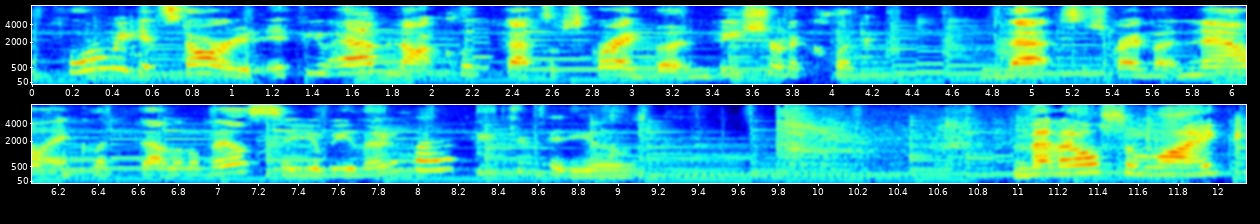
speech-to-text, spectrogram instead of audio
Before we get started, if you have not clicked that subscribe button, be sure to click that subscribe button now and click that little bell so you'll be notified of future videos. That I also like.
